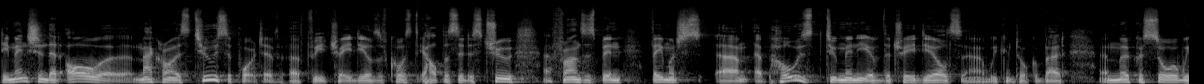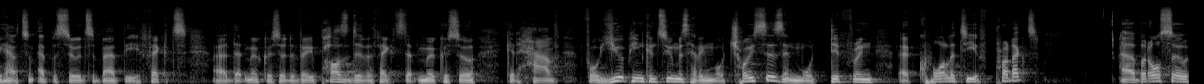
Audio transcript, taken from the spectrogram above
they mentioned that, oh, uh, Macron is too supportive of free trade deals. Of course, the opposite is true. Uh, France has been very much um, opposed to many of the trade deals. Uh, we can talk about uh, Mercosur. We had some episodes about the effects uh, that Mercosur, the very positive effects that Mercosur could have for European consumers having more choices and more differing quality of products. Uh, but also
